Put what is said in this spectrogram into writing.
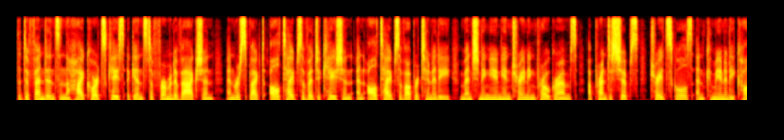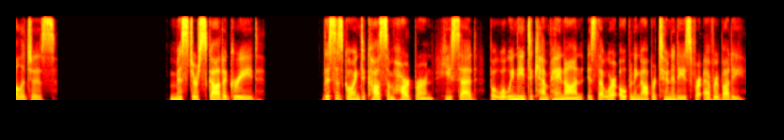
the defendants in the High Court's case against affirmative action, and respect all types of education and all types of opportunity, mentioning union training programs, apprenticeships, trade schools, and community colleges. Mr. Scott agreed. This is going to cause some heartburn, he said, but what we need to campaign on is that we're opening opportunities for everybody.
